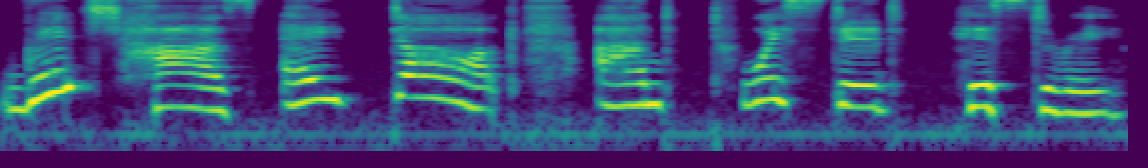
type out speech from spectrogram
which has a dark and twisted history.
